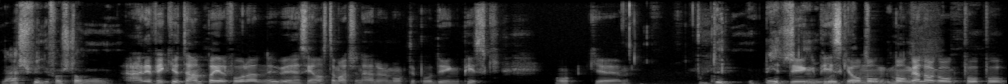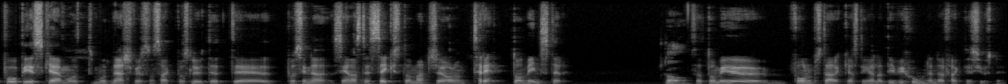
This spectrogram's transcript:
Nashville i första omgången. Nej, det fick ju Tampa erfara nu i den senaste matchen här när de åkte på dyngpisk. Och eh, Dyngpisk. dyngpiska. Och må många lag har åkt på, på, på pisk här mot, mot Nashville som sagt på slutet. Eh, på sina senaste 16 matcher har de 13 vinster. Ja. Så att de är ju formstarkast i hela divisionen där faktiskt just nu.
